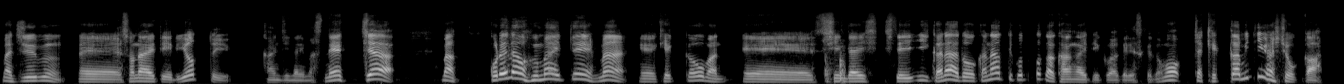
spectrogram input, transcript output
まあ、十分、えー、備えているよという感じになりますね。じゃあ、まあ、これらを踏まえて、まあ、えー、結果を、まあえー、信頼していいかな、どうかなってこととか考えていくわけですけども、じゃあ結果見てみましょうか。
